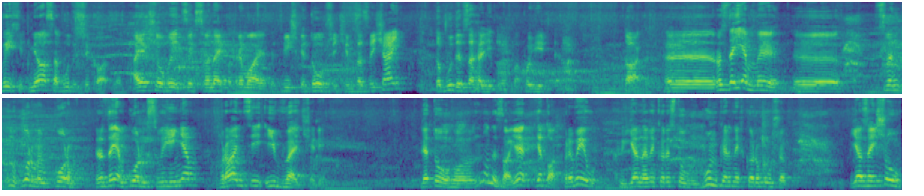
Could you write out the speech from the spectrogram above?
вихід м'яса буде шикарний. А якщо ви цих свиней потримаєте трішки довше, ніж зазвичай, то буде взагалі бомба, повірте. Так, е, роздаємо ми е, свин, ну, кормим корм, роздаємо корм свиням вранці і ввечері. Для того, ну не знаю, я, я так привив, я не використовую бункерних кормушок. Я зайшов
